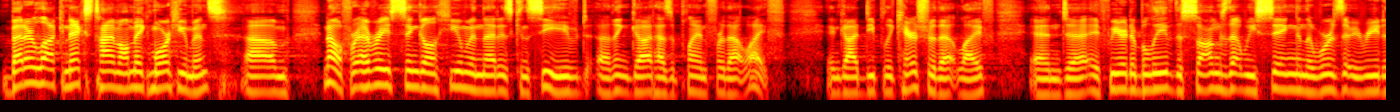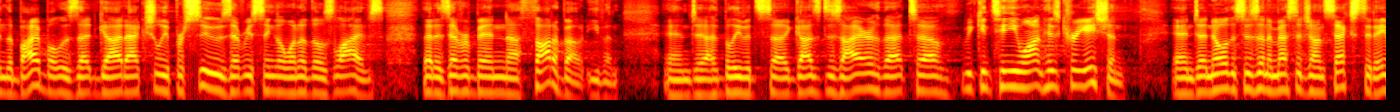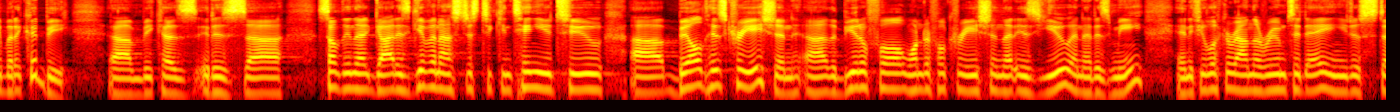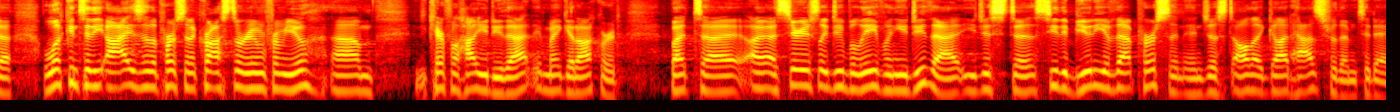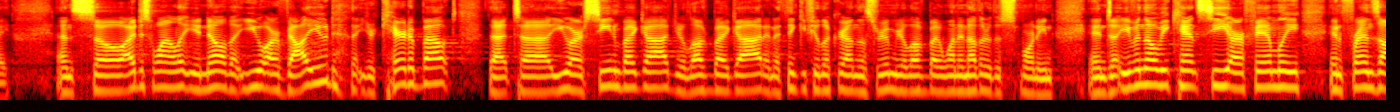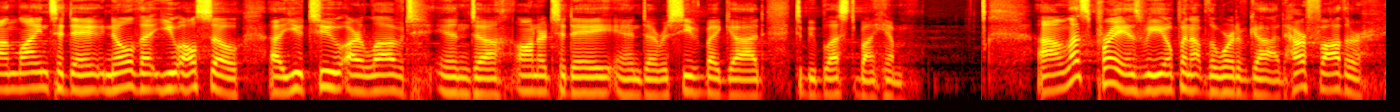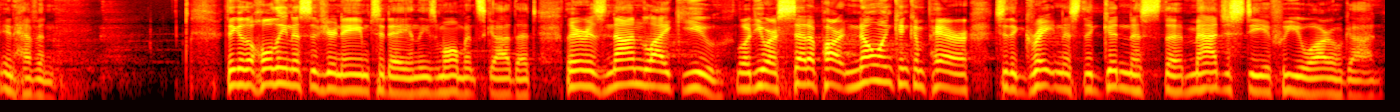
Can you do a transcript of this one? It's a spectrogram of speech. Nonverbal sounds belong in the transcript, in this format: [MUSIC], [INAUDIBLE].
better luck next time, I'll make more humans. Um, no, for every single human that is conceived, I think God has a plan for that life. And God deeply cares for that life. And uh, if we are to believe the songs that we sing and the words that we read in the Bible, is that God actually pursues every single one of those lives that has ever been uh, thought about, even. And uh, I believe it's uh, God's desire that uh, we continue on His creation. And uh, no, this isn't a message on sex today, but it could be um, because it is uh, something that God has given us just to continue to uh, build His creation, the beautiful, wonderful creation that is you and that is me. And if you look around the room today and you just look into the eyes of the person across the room from you, um, be careful how you do that, it might get awkward. But uh, I seriously do believe when you do that, you just uh, see the beauty of that person and just all that God has for them today. And so I just want to let you know that you are valued, that you're cared about, that uh, you are seen by God, you're loved by God. And I think if you look around this room, you're loved by one another this morning. And uh, even though we can't see our family and friends online today, know that you also, uh, you too, are loved and uh, honored today and uh, received by God to be blessed by Him. Um, let's pray as we open up the Word of God. Our Father in heaven, Think of the holiness of your name today in these moments, God, that there is none like you. Lord, you are set apart. No one can compare to the greatness, the goodness, the majesty of who you are, O oh God.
